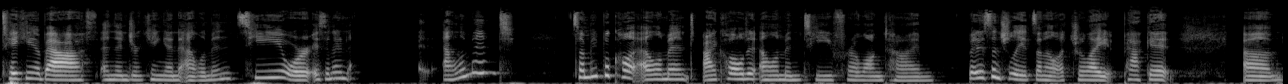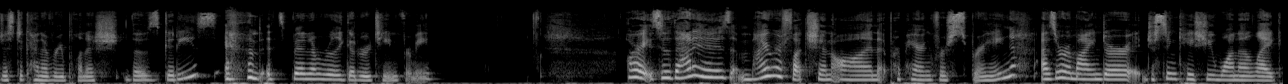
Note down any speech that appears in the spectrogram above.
taking a bath, and then drinking an element tea, or is it an element? Some people call it element. I called it element tea for a long time, but essentially it's an electrolyte packet um, just to kind of replenish those goodies. And it's been a really good routine for me. All right, so that is my reflection on preparing for spring. As a reminder, just in case you want to like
